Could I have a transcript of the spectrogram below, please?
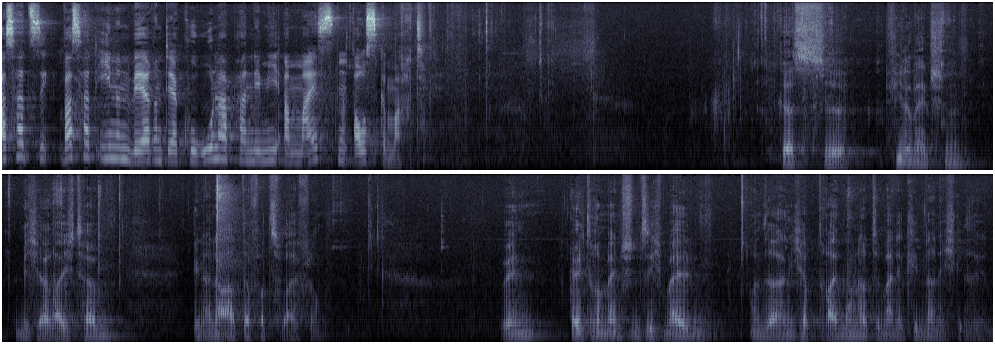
Was hat, Sie, was hat Ihnen während der Corona-Pandemie am meisten ausgemacht? Dass äh, viele Menschen mich erreicht haben in einer Art der Verzweiflung wenn ältere Menschen sich melden und sagen, ich habe drei Monate meine Kinder nicht gesehen.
